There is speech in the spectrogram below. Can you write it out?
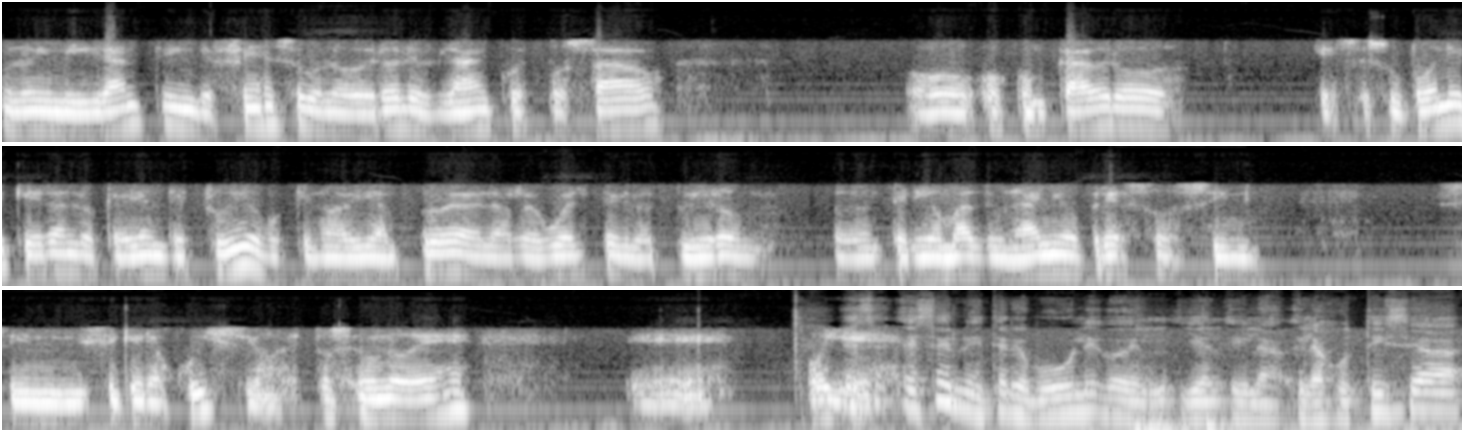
unos inmigrantes indefensos con los overoles blancos esposados o, con cabros que se supone que eran los que habían destruido porque no habían prueba de la revuelta que lo tuvieron, lo habían tenido más de un año presos sin, sin ni siquiera juicio. Entonces uno es eh, Oye, ese, es el Ministerio Público y, y, la, y, la, justicia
